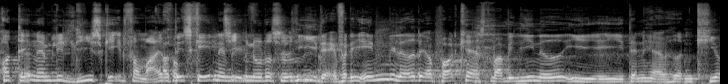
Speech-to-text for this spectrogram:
Og det er nemlig lige sket for mig Og for det skete 10 nemlig minutter siden. lige i dag, fordi inden vi lavede det her podcast, var vi lige nede i, i den her, hvad hedder den, Kir,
